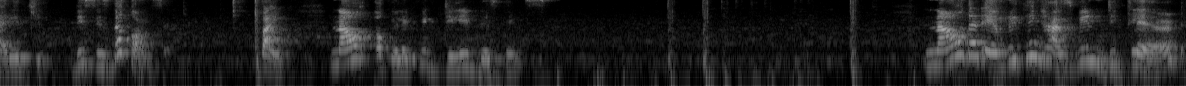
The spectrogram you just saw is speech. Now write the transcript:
array 3? This is the concept. Fine. Now, okay, let me delete these things. now that everything has been declared,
